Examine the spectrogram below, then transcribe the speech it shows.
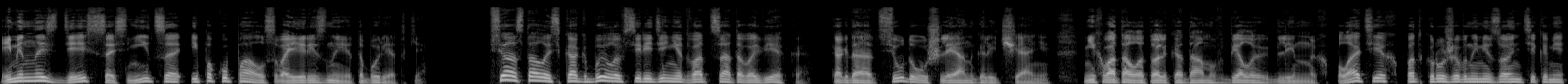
Именно здесь Сосница и покупал свои резные табуретки. Все осталось, как было в середине XX века, когда отсюда ушли англичане. Не хватало только дам в белых длинных платьях под кружевными зонтиками,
